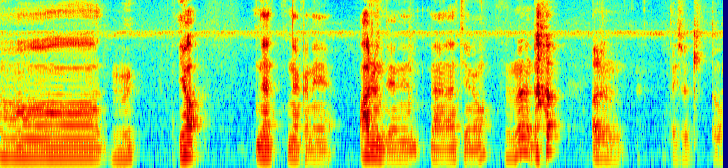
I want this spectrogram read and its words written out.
あー。むいやななんかねあるんだよね。ななんていうの？なんかあるん？でしょきっと。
